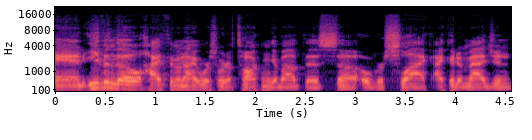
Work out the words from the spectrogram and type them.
And even though Haitham and I were sort of talking about this uh, over Slack, I could imagine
